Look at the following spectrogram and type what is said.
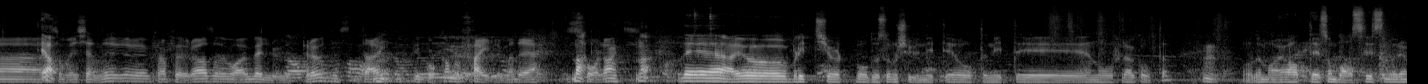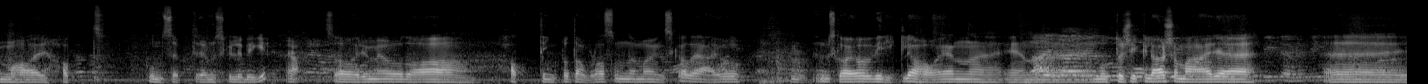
eh, Ja. som vi kjenner eh, fra før av. Det var jo velutprøvd. Det, er- det går ikke an å feile med det Nei. så langt. Nei, det er jo blitt kjørt både som 790 og 890 nå fra KTM. Og de har jo hatt det som basis når de har hatt konsepter de skulle bygge. Ja. Så har de jo da hatt ting på tavla som de har ønska. De skal jo virkelig ha en, en motorsykkel her som er eh,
